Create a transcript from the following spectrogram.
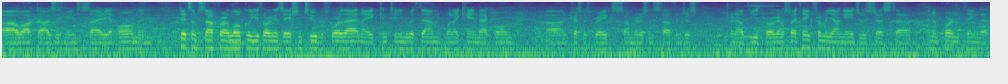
uh, Walk Dogs as Humane Society at home and did some stuff for our local youth organization too before that. And I continued with them when I came back home uh, on Christmas breaks, summers, and stuff, and just turned out the youth program. So I think from a young age it was just uh, an important thing that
